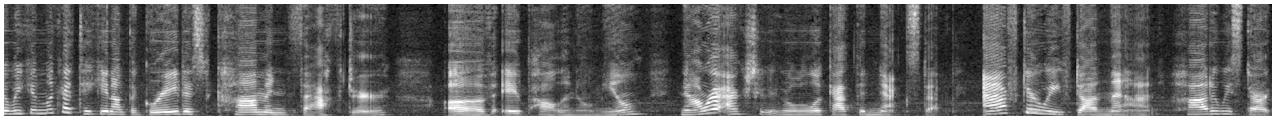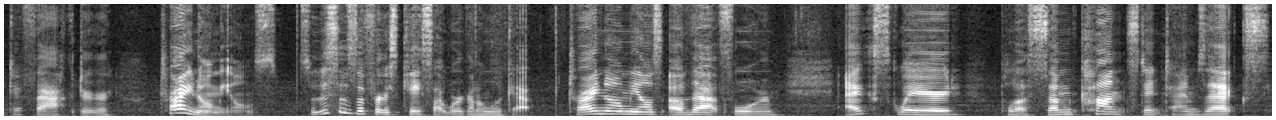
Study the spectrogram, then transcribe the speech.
So we can look at taking out the greatest common factor of a polynomial. Now we're actually going to look at the next step. After we've done that, how do we start to factor trinomials? So this is the first case that we're going to look at. Trinomials of that form, x squared plus some constant times x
